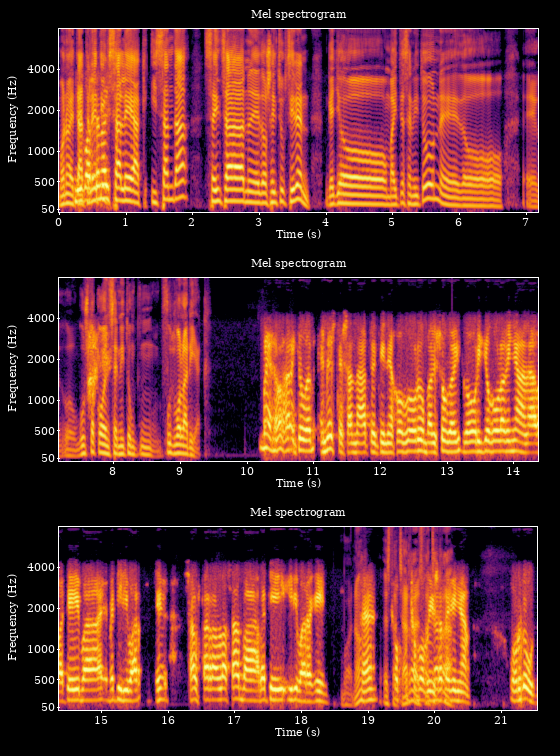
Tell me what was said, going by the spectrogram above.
Bueno, eta atletik zaleak izan da, zeintzan edo zeintzuk ziren, gehiago maite zenitun, edo e, guztokoen zenitun mm, futbolariak. Bueno, haitu, emeste esan da atletine joko orduan, bakizu gori joko laginan, beti, ba, beti iribar, eh, zauztarra olazan, ba, beti iribarrekin. Bueno, eh? ez da txarra, ez da txarra. Orduan.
